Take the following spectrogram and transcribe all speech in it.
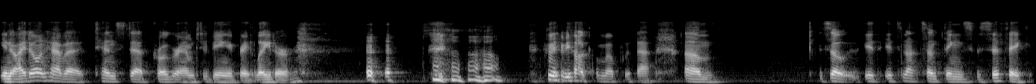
You know, I don't have a 10 step program to being a great leader. maybe I'll come up with that. Um, so it, it's not something specific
